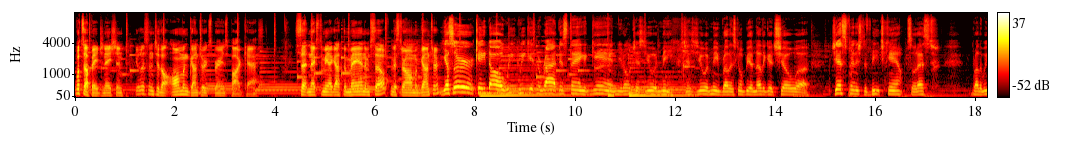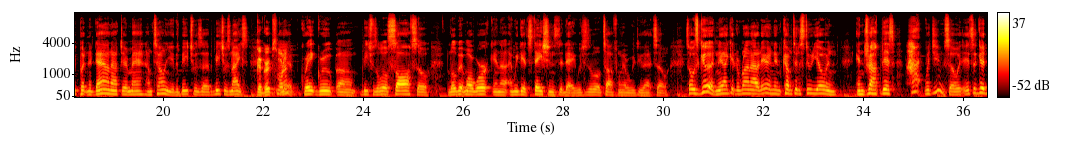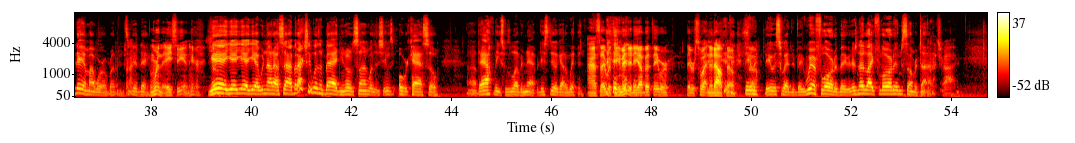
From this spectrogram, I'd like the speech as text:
What's up, Age Nation? You're listening to the Almond Gunter Experience podcast. Sitting next to me, I got the man himself, Mr. Almond Gunter. Yes, sir. K Dog, we, we getting to ride this thing again. You know, just you and me. Just you and me, brother. It's going to be another good show. Uh, just finished the beach camp. So that's, brother, we putting it down out there, man. I'm telling you, the beach was uh, the beach was nice. Good group this morning? Yeah, great group. Um, beach was a little soft, so a little bit more work. And, uh, and we did stations today, which is a little tough whenever we do that. So, so it was good. And then I get to run out of there and then come to the studio and – and drop this hot with you. So it's a good day in my world, brother. It's right. a good day. And we're in the AC in here. So. Yeah, yeah, yeah, yeah. We're not outside, but actually it wasn't bad. You know, the sun wasn't. It was overcast, so uh, the athletes was loving that, but they still got a whipping. I say with the humidity, I bet they were they were sweating it out though. they so. were they were sweating it, baby. We're in Florida, baby. There's nothing like Florida in the summertime. That's right.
